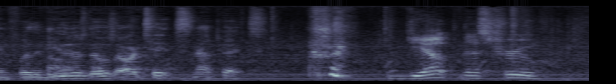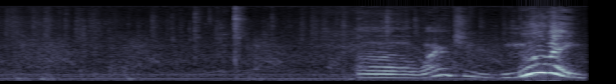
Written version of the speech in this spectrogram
And for the viewers, those are tits, not pecs. Yep, that's true. Uh, why aren't you moving?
